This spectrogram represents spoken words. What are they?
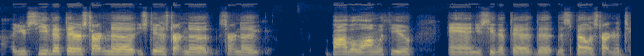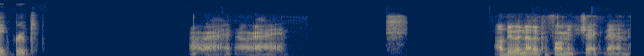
Uh, you see that they're starting to. You see they're starting to starting to bob along with you, and you see that the the the spell is starting to take root. All right, all right. I'll do another performance check then.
